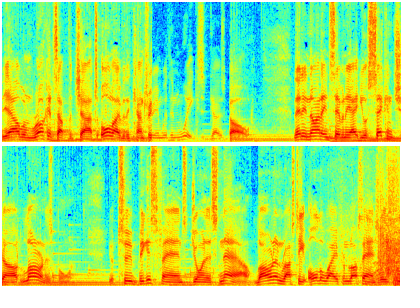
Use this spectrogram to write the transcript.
the album rockets up the charts all over the country and within weeks it goes gold. Then in 1978, your second child, Lauren, is born. Your two biggest fans join us now, Lauren and Rusty, all the way from Los Angeles, New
